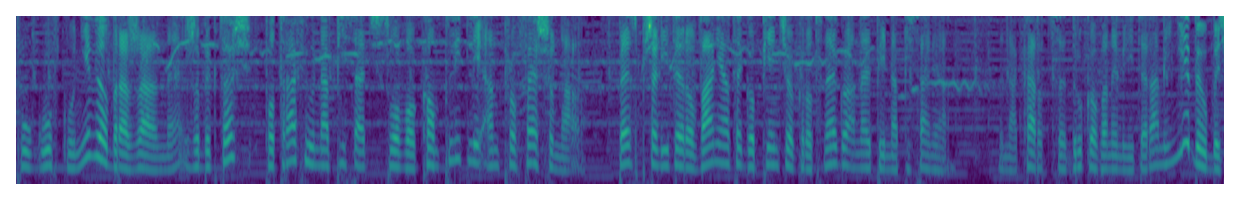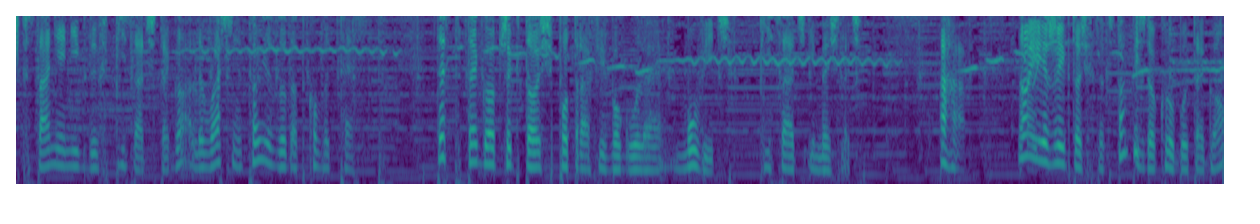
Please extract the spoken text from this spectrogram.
półgłówku niewyobrażalne, żeby ktoś potrafił napisać słowo completely unprofessional bez przeliterowania tego pięciokrotnego, a najlepiej napisania na kartce drukowanymi literami, nie byłbyś w stanie nigdy wpisać tego, ale właśnie to jest dodatkowy test. Test tego, czy ktoś potrafi w ogóle mówić, pisać i myśleć. Aha, no i jeżeli ktoś chce wstąpić do klubu tego,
